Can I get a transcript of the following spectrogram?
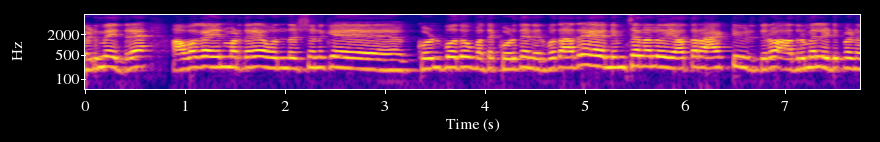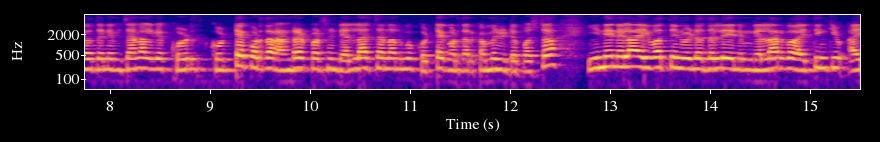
ಕಡಿಮೆ ಇದ್ದರೆ ಆವಾಗ ಏನು ಮಾಡ್ತಾರೆ, ಒಂದಷ್ಟು ಜನಕ್ಕೆ ಕೊಡ್ಬೋದು. ಮತ್ತೆ ಕೊಡ್ದೇನೆ ಇರ್ಬೋದು. ಆದರೆ ನಿಮ್ಮ ಚಾನಲ್ ಯಾವ ಥರ ಆ್ಯಕ್ಟಿವ್ ಇರ್ತೀರೋ ಅದ್ರ ಮೇಲೆ ಡಿಪೆಂಡ್ ಆಗುತ್ತೆ. ನಿಮ್ಮ ಚಾನಲ್ಗೆ ಕೊಡ್, ಕೊಟ್ಟೆ ಕೊಡ್ತಾರೆ ಹಂಡ್ರೆಡ್ ಪರ್ಸೆಂಟ್ ಎಲ್ಲ ಚಾನಲ್ಗೂ ಕೊಟ್ಟೆ ಕೊಡ್ತಾರೆ ಕಮ್ಯುನಿಟಿ ಫಸ್ಟ್ ಇನ್ನೇನಿಲ್ಲ, ಇವತ್ತಿನ ವಿಡಿಯೋದಲ್ಲಿ ನಿಮ್ಗೆಲ್ಲರಿಗೂ ಐ ಥಿಂಕ್ ಐ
